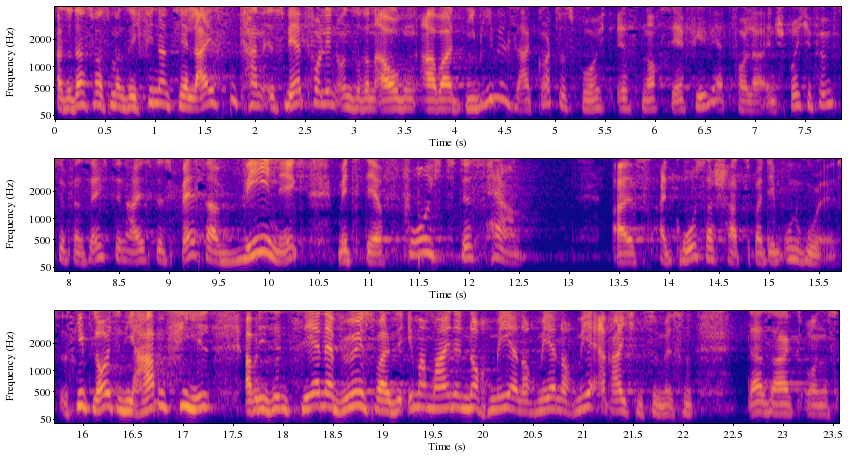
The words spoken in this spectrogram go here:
also das, was man sich finanziell leisten kann, ist wertvoll in unseren Augen, aber die Bibel sagt, Gottesfurcht ist noch sehr viel wertvoller. In Sprüche 15, Vers 16 heißt es, besser wenig mit der Furcht des Herrn als ein großer Schatz, bei dem Unruhe ist. Es gibt Leute, die haben viel, aber die sind sehr nervös, weil sie immer meinen, noch mehr, noch mehr, noch mehr erreichen zu müssen. Da sagt uns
